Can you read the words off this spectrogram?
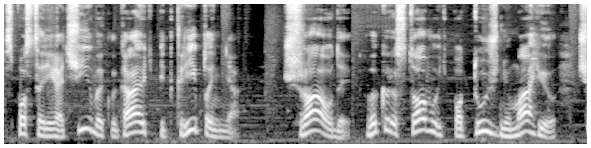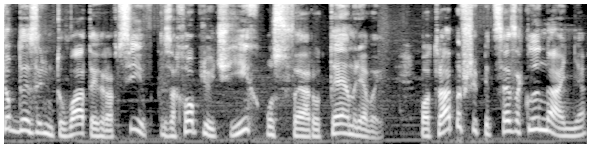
спостерігачі викликають підкріплення. Шрауди використовують потужню магію, щоб дезорієнтувати гравців, захоплюючи їх у сферу темряви. Потрапивши під це заклинання,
